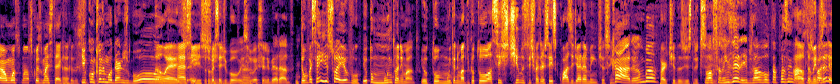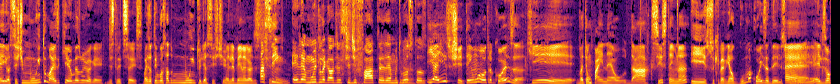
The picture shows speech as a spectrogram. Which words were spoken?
é umas, umas coisas mais técnicas, assim. E o controle moderno de boa? Não, é, É, isso, sim, é, isso isso vai sim. ser de boa, isso É. vai ser liberado. Então vai ser isso a Evo. Eu tô muito animado. Eu tô muito animado porque eu tô assistindo Street Fighter 6 quase diariamente, assim. Caramba! Partidas de Street 6. Nossa, eu nem zerei, precisava voltar pra zerar. Ah, eu também não zerei. Eu assisti muito mais do que eu mesmo joguei de Street 6. Mas eu tenho gostado muito de assistir. Ele é bem legal de assistir. Assim, mesmo. ele é muito legal de assistir, de fato, ele é muito gostoso. E aí, Sushi, tem uma outra coisa que vai ter um painel da Arc System, né? Isso, que vai vir alguma coisa deles por É, aí. eles vão,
